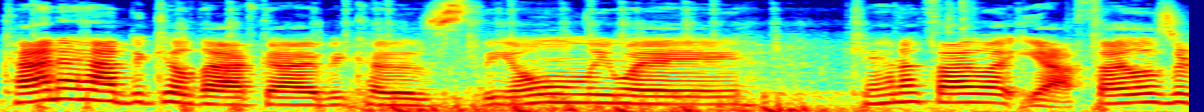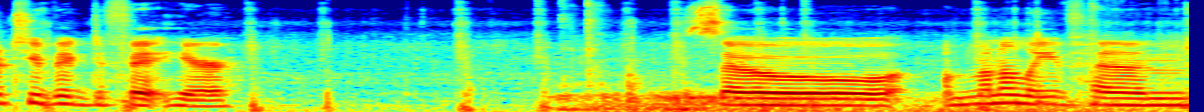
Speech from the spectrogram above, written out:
Kind of had to kill that guy because the only way... Can a Thyla? Yeah, Thylas are too big to fit here. So, I'm going to leave him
